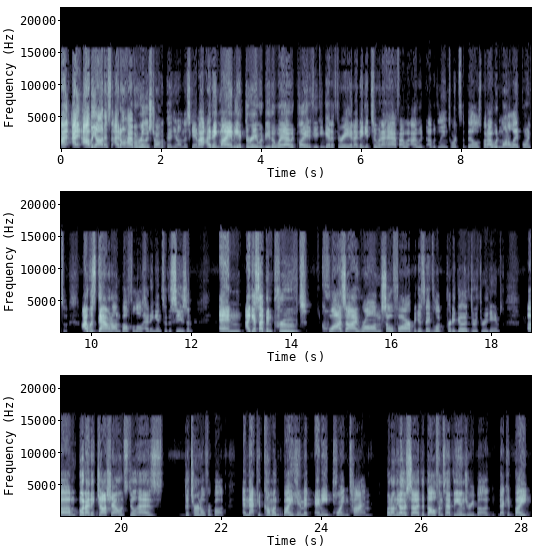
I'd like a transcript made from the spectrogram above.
I, I will be honest. I don't have a really strong opinion on this game. I, I, think Miami at three would be the way I would play it if you can get a three, and I think at two and a half, I would I would I would lean towards the Bills, but I wouldn't want to lay points. I was down on Buffalo heading into the season, and I guess I've been proved quasi wrong so far because they've looked pretty good through three games. Um, but I think Josh Allen still has the turnover bug, and that could come and bite him at any point in time. But on the other side, the Dolphins have the injury bug that could bite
